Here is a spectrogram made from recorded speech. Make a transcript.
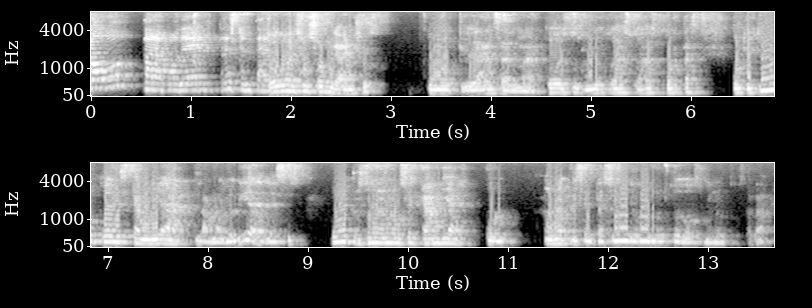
todo para poder presentar. Todo eso son ganchos, uno que lanza al mar, todos esos ríos, todas las cosas cortas, porque tú no puedes cambiar la mayoría de veces. Una persona no se cambia con una presentación de un minuto, dos minutos, ¿verdad?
